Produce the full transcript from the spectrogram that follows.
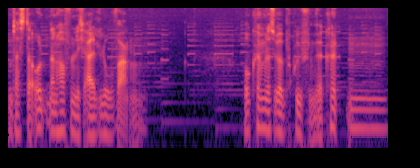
Und das da unten dann hoffentlich Alt-Lowang. Wo können wir das überprüfen? Wir könnten...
